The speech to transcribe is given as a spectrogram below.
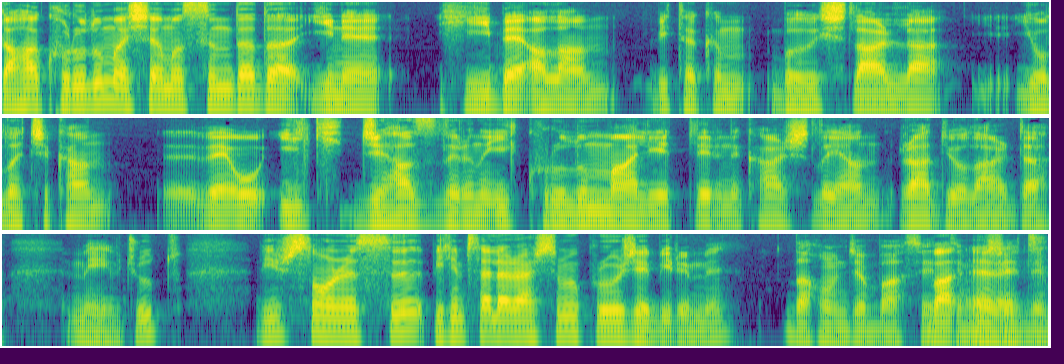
Daha kurulum aşamasında da yine hibe alan bir takım bağışlarla yola çıkan e, ve o ilk cihazlarını, ilk kurulum maliyetlerini karşılayan radyolarda mevcut. Bir sonrası bilimsel araştırma proje birimi. Daha önce bahsettiğim ba- evet,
